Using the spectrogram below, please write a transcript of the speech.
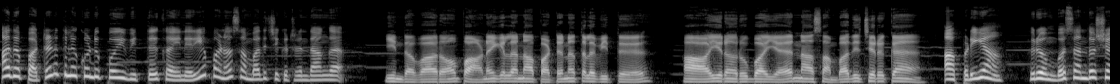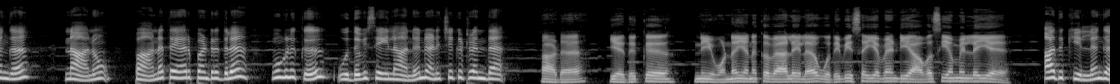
அதை பட்டணத்துல கொண்டு போய் வித்து கை நிறைய பணம் சம்பாதிச்சுக்கிட்டு இருந்தாங்க. இந்த வாரம் பானைகளை நான் பட்டணத்தில் விற்று ஆயிரம் ரூபாயை நான் சம்பாதிச்சிருக்கேன். அப்படியா? ரொம்ப சந்தோஷங்க. நானும் பானை தயார் பண்றதுல உங்களுக்கு உதவி செய்யலான்னு நினைச்சுக்கிட்டு இருந்தேன். அட எதுக்கு? நீ ஒன்றும் எனக்கு வேலையில் உதவி செய்ய வேண்டிய அவசியம் இல்லையே. அதுக்கு இல்லைங்க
